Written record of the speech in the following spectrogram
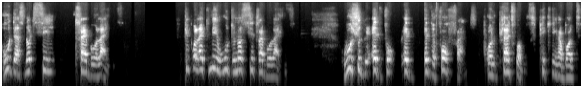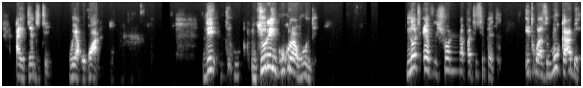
who does not see tribal lines. People like me who do not see tribal lines, who should be at, for, at, at the forefront on platforms speaking about identity. We are one. The, the- during Gukurahundi, not every Shona participated. It was Mugabe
